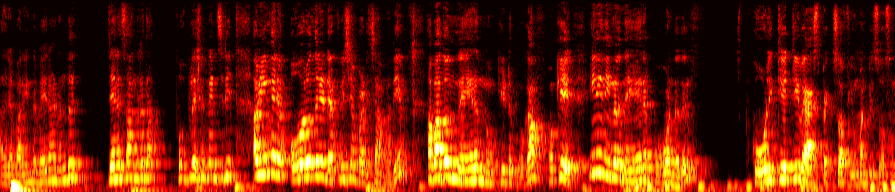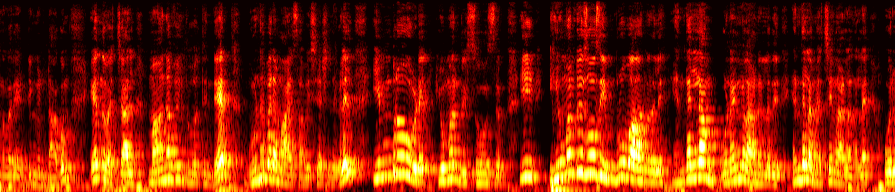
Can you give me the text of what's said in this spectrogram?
അതിനെ പറയുന്ന പേരാണ് എന്ത് ജനസാന്ദ്രത പോപ്പുലേഷൻ ഡെൻസിറ്റി അപ്പോൾ ഇങ്ങനെ ഓരോന്നിനും ഡെഫിനിഷൻ പഠിച്ചാൽ മതി. അപ്പോൾ അതൊന്ന് നേരെ നോക്കിയിട്ട് പോകാം. ഓക്കെ ഇനി നിങ്ങൾ നേരെ പോകേണ്ടത് qualitative aspects of human resource എന്നുള്ളൊരു ഹെഡിങ് ഉണ്ടാകും. എന്ന് വെച്ചാൽ മാനവ വിഭവത്തിന്റെ ഗുണപരമായ സവിശേഷതകളിൽ ഇംപ്രൂവ്ഡ് ഹ്യൂമൻ റിസോഴ്സ് ഈ ഹ്യൂമൻ റിസോഴ്സ് ഇംപ്രൂവ് ആകുന്നതിൽ എന്തെല്ലാം ഗുണങ്ങളാണുള്ളത് എന്തെല്ലാം മെച്ചങ്ങളാണുള്ളത് ഒരു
